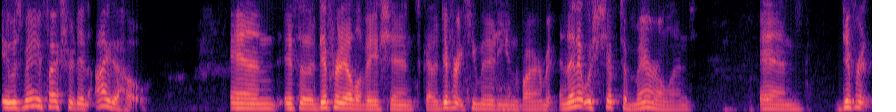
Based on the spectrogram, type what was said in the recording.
It was manufactured in Idaho, and it's at a different elevation. It's got a different humidity environment, and then it was shipped to Maryland, and different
